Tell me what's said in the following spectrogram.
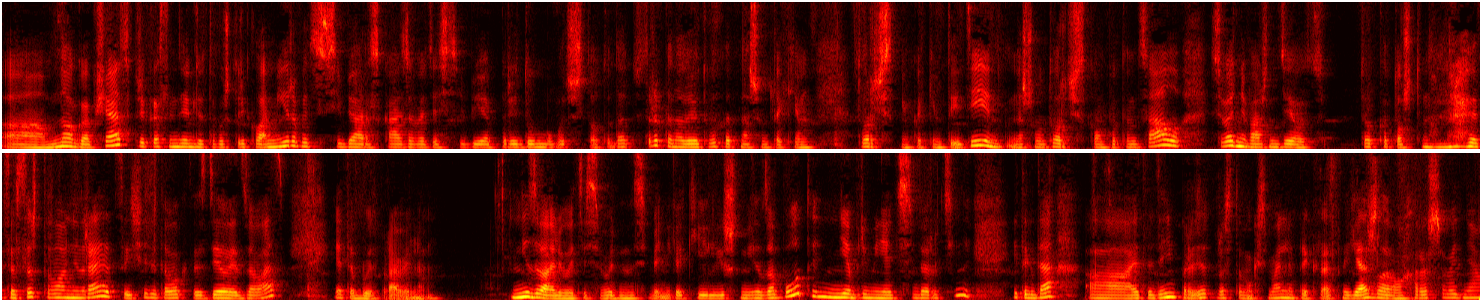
а, много общаться, прекрасный день для того, чтобы рекламировать себя, рассказывать о себе, придумывать что-то, да, то есть рык, она выход нашим таким творческим каким-то идеям, нашему творческому потенциалу. Сегодня важно делать только то, что нам нравится, все, что вам не нравится, ищите того, кто сделает за вас, это будет правильным. Не заваливайте сегодня на себя никакие лишние заботы, не обременяйте себя рутиной, и тогда а, этот день пройдет просто максимально прекрасно. Я желаю вам хорошего дня.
